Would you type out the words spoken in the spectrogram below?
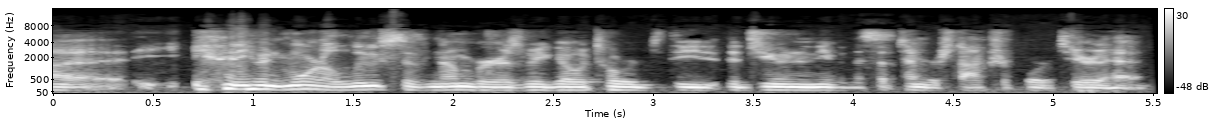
uh, an even more elusive number as we go towards the, the June and even the September stocks reports here ahead.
